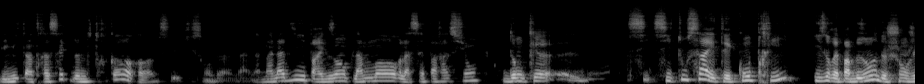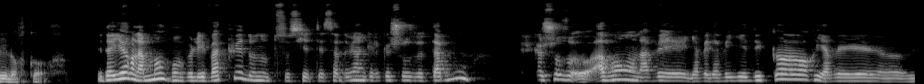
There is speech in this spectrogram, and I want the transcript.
limites intrinsèques de notre corps, hein, qui sont la, maladie par exemple, la mort, la séparation. Donc euh, si, tout ça était compris, ils n'auraient pas besoin de changer leur corps. Et d'ailleurs, la mort, on veut l'évacuer de notre société, ça devient quelque chose de tabou quelque chose. Euh, avant, on avait, il y avait la veillée des corps, il y avait euh,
